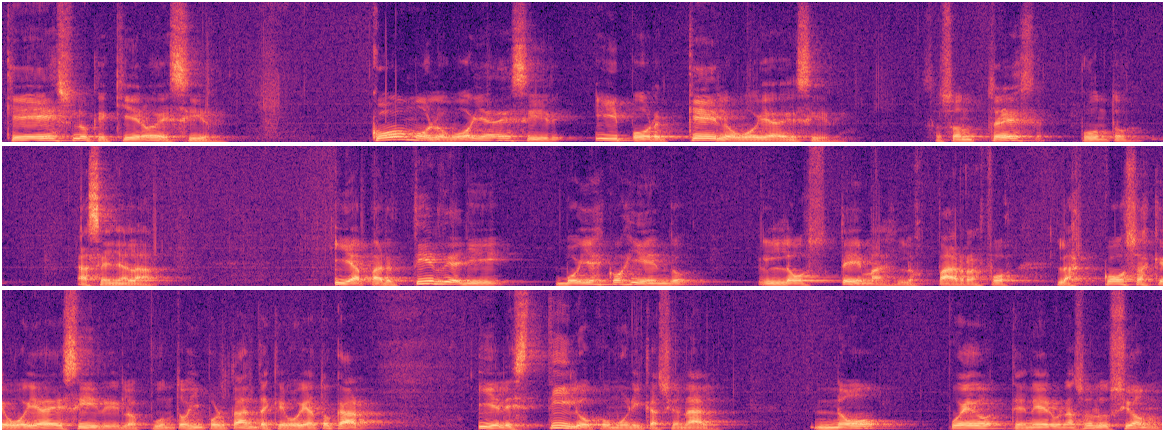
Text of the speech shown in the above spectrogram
qué es lo que quiero decir cómo lo voy a decir y por qué lo voy a decir. Esos son tres puntos a señalar. Y a partir de allí voy escogiendo los temas, los párrafos, las cosas que voy a decir y los puntos importantes que voy a tocar y el estilo comunicacional. No puedo tener una solución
